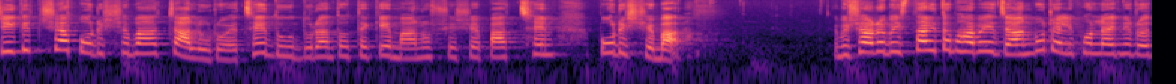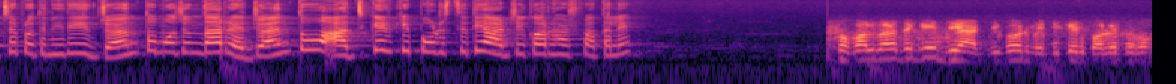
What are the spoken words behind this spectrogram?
চিকিৎসা পরিষেবা চালু রয়েছে। দূর দূরান্ত থেকে মানুষ এসে পাচ্ছেন পরিষেবা। বিষয়ে বিস্তারিতভাবে জানব। টেলিফোন লাইনে রয়েছে প্রতিনিধি জয়ন্ত মজুমদার। জয়ন্ত, আজকের কি পরিস্থিতি আরজিকর হাসপাতালে? সকালবেলা থেকে যে আরজিগড় মেডিকেল কলেজ এবং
